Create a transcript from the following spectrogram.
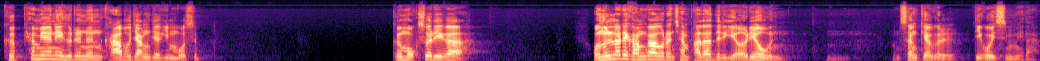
그 표면에 흐르는 가부장적인 모습 그 목소리가 오늘날의 감각으로는 참 받아들이기 어려운 음, 성격을 띠고 있습니다.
